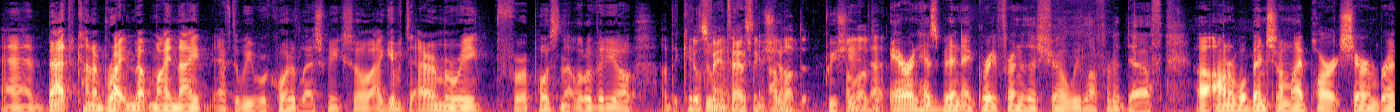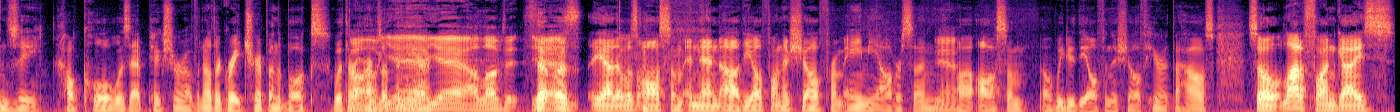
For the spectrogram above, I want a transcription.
And that kind of brightened up my night after we recorded last week. So I give it to Erin Marie for posting that little video of the kids It was doing fantastic. that Christmas I show. loved it. Appreciate loved that. it. Erin has been a great friend of the show. We love her to death. Uh, honorable mention on my part, Sharon Brenzi. How cool was that picture of another great trip in the books with her oh, arms up yeah, in the air? yeah, I loved it. That yeah. was yeah, that was awesome. And then uh, the Elf on the Shelf from Amy Alverson, Yeah. uh, awesome. Uh, we do the Elf on the Shelf here at the house, so a lot of fun, guys.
